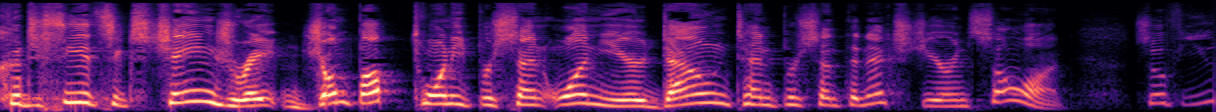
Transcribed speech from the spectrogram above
could see its exchange rate jump up 20% one year, down 10% the next year, and so on. So if you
